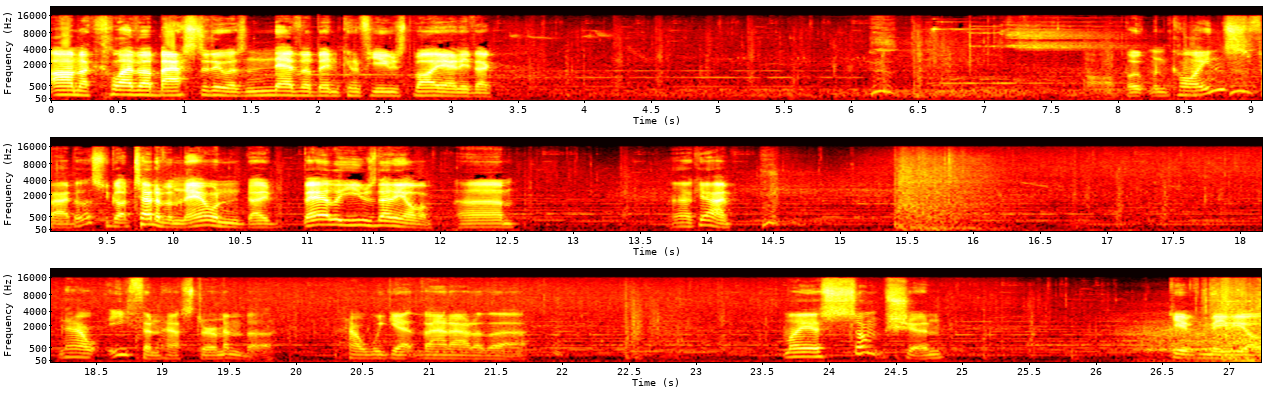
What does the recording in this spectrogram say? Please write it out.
I'm a clever bastard who has never been confused by anything. Oh, boatman coins. Fabulous. We've got ten of them now, and I barely used any of them. Um, okay. Now, Ethan has to remember how we get that out of there. My assumption give me your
